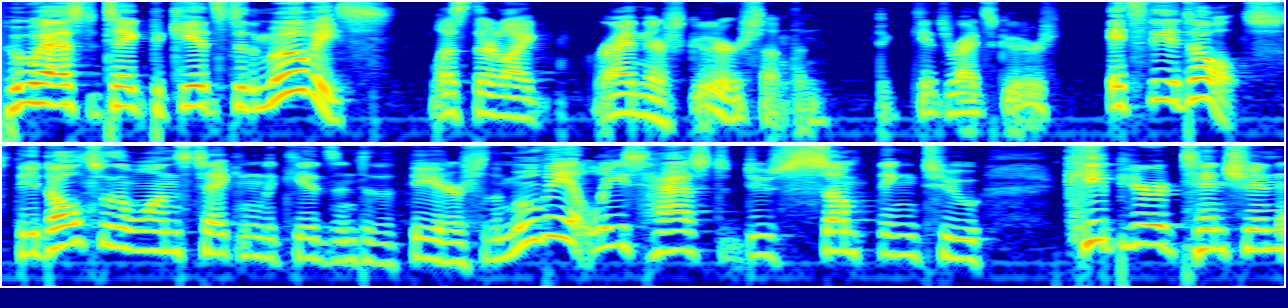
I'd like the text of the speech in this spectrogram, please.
who has to take the kids to the movies? Unless they're like riding their scooter or something. Do kids ride scooters? It's the adults. The adults are the ones taking the kids into the theater. So the movie at least has to do something to keep your attention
